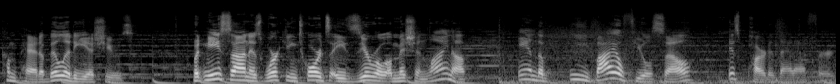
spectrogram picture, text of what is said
compatibility issues. But Nissan is working towards a zero emission lineup, and the e biofuel cell is part of that effort.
